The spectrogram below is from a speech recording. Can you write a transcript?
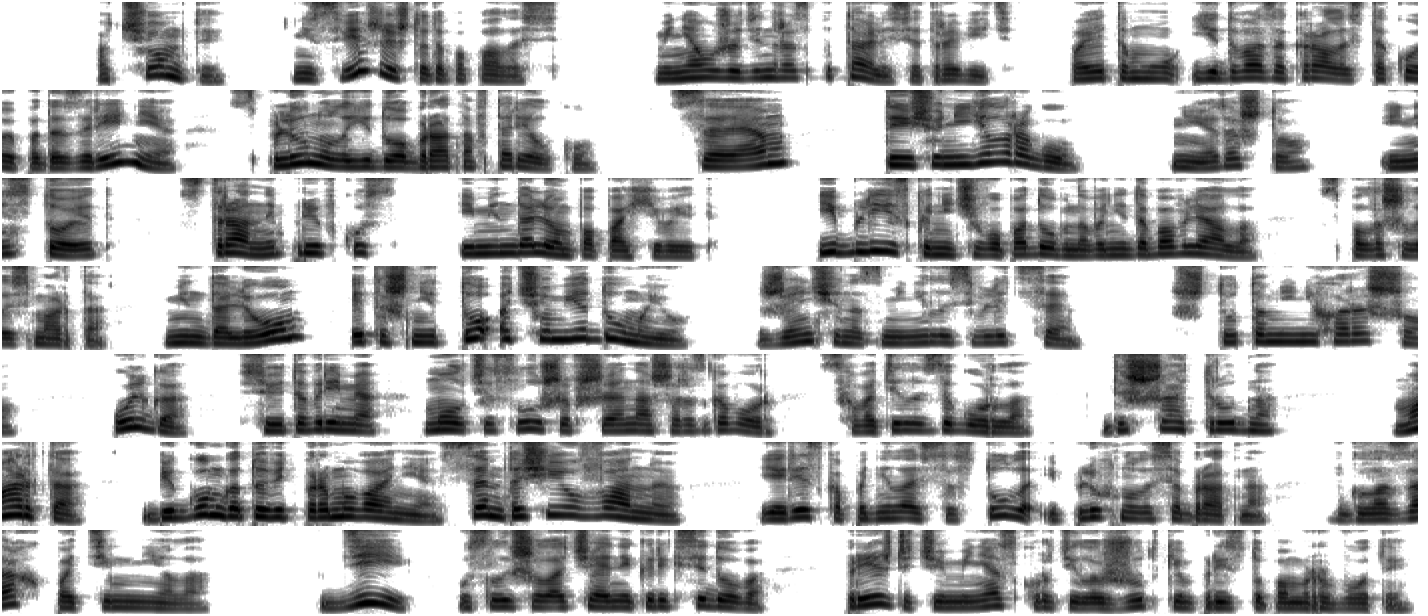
О чем ты? Не свежее что-то попалось? Меня уже один раз пытались отравить, поэтому едва закралось такое подозрение, сплюнула еду обратно в тарелку. «Сэм, ты еще не ел рагу?» «Нет, а что?» «И не стоит. Странный привкус и миндалем попахивает. И близко ничего подобного не добавляла, сполошилась Марта. Миндалем? Это ж не то, о чем я думаю. Женщина сменилась в лице. Что-то мне нехорошо. Ольга, все это время молча слушавшая наш разговор, схватилась за горло. Дышать трудно. «Марта!» Бегом готовить промывание. Сэм, тащи ее в ванную. Я резко поднялась со стула и плюхнулась обратно. В глазах потемнело. «Ди!» – услышал отчаянный крик Седова, прежде чем меня скрутило жутким приступом рвоты.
